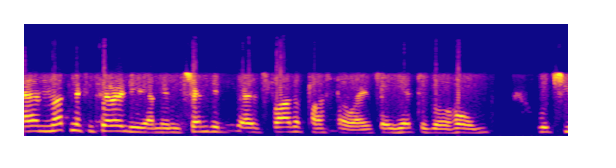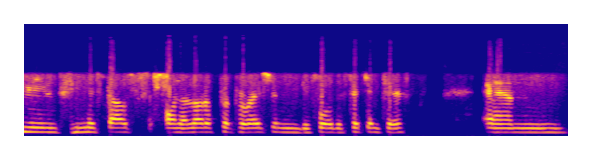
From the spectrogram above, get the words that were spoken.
Um, not necessarily. I mean, Shamsi's father passed away, so he had to go home, which means he missed out on a lot of preparation before the second test. And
